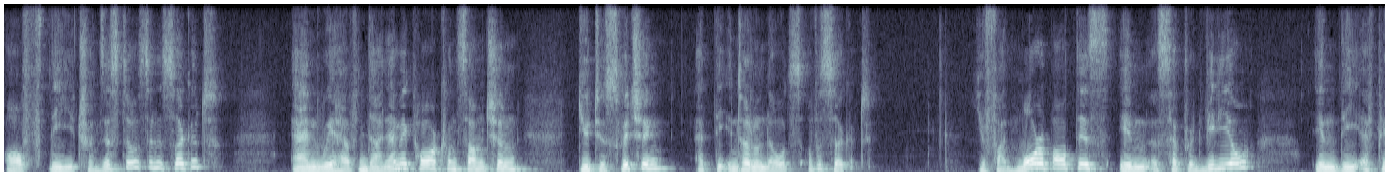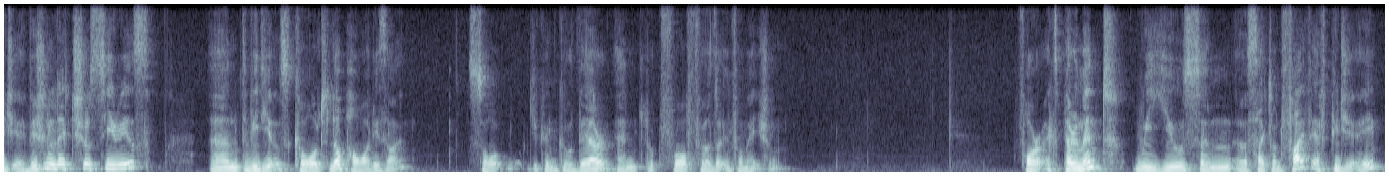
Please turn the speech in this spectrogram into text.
of the transistors in a circuit and we have dynamic power consumption due to switching at the internal nodes of a circuit. You find more about this in a separate video in the FPGA Vision lecture series and the video is called Low Power Design. So you can go there and look for further information. For experiment, we use an, a Cyclone 5 FPGA,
